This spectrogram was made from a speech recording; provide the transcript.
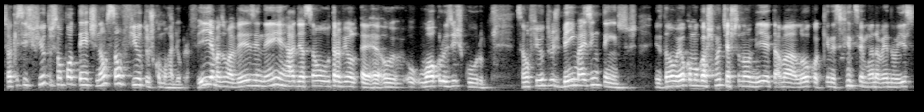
Só que esses filtros são potentes, não são filtros como radiografia, mais uma vez, e nem radiação ultravioleta, é, é, o, o, óculos escuro. São filtros bem mais intensos. Então, eu, como gosto muito de astronomia, estava louco aqui nesse fim de semana vendo isso.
